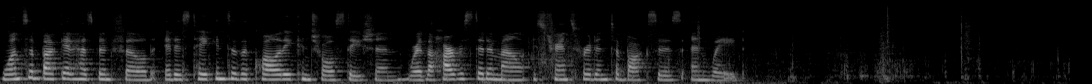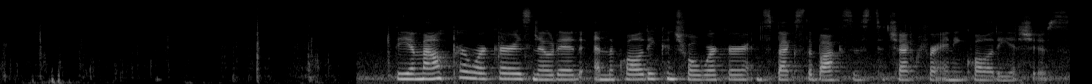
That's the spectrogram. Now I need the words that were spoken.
Once a bucket has been filled, it is taken to the quality control station, where the harvested amount is transferred into boxes and weighed. The amount per worker is noted and the quality control worker inspects the boxes to check for any quality issues.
